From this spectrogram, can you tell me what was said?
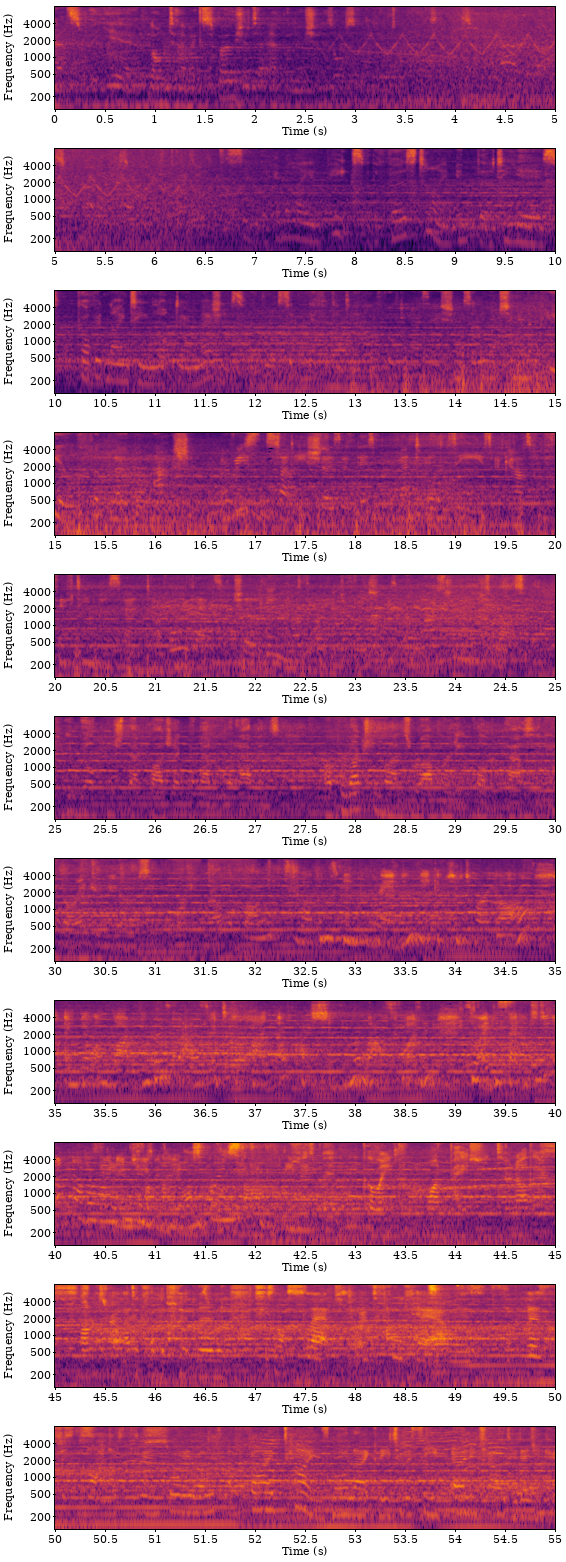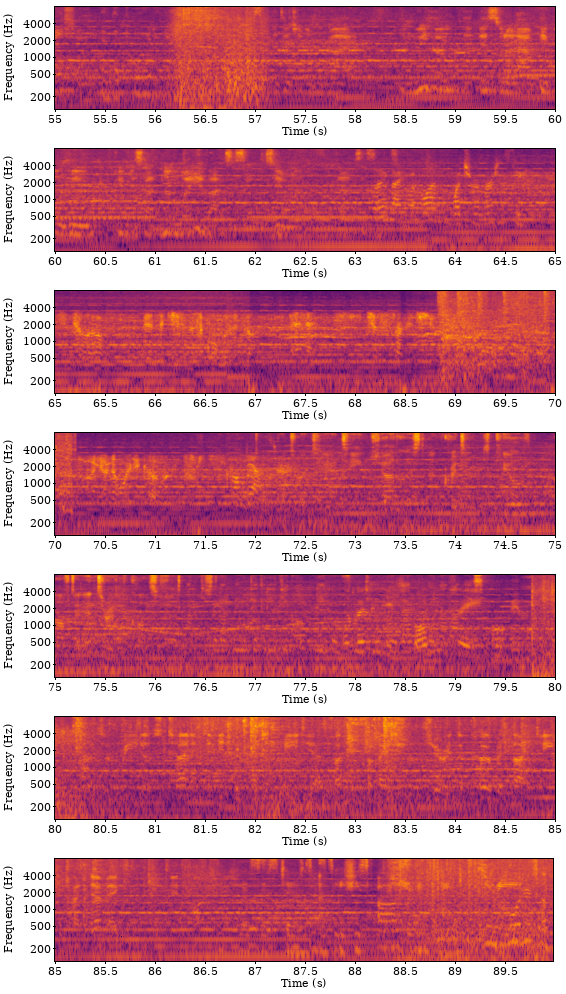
deaths per year. Long-term exposure to air pollution is also to see the Himalayan peaks for the first time in 30 years. COVID 19 lockdown measures have brought significant Health organisations are launching an appeal for global action. A recent study shows that this preventable disease matter what happens. Our production lines are operating at full capacity and our engineers have been working around the clock Welcome to my brand new makeup tutorial. I know a lot of you guys have asked a ton of questions in the last one, so I decided to do another one and share my own Has been going from one patient to another, monitoring medical equipment. She's not slept for over 48 hours. Will allow people who previously had no way of accessing to uh, access. 911, what's your emergency? Hello, did the kid in the school was done, and he just started shooting. Oh, I don't know where to go. Please. Calm down, sir. 2018 journalist and critic was killed after entering the consulate. particolarmente critico nei confronti del governo milanese. Millions of readers turning to independent media for information during the COVID-19 pandemic. It systems and species are shrinking.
